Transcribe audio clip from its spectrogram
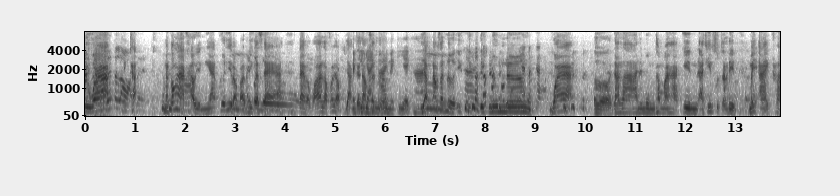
หรือว่าเล่นตลอดเลย มันต้องหาข่าวอย่างเงี้ยเพื่อที่แบบว่ามีกระแสให้คนดูแต่แบบว่าเราก็แบบอยากเมกจะกี้นำย้าเสยนอ ค่ายเมกกี้ย้ายค่าย อยากนำเสนออีกอีกอีกมุมหนึ่งย้ายสังกัด ว่าเออดาราในมุมทำมาหากินอาชีพสุจริตไม่อายใคร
